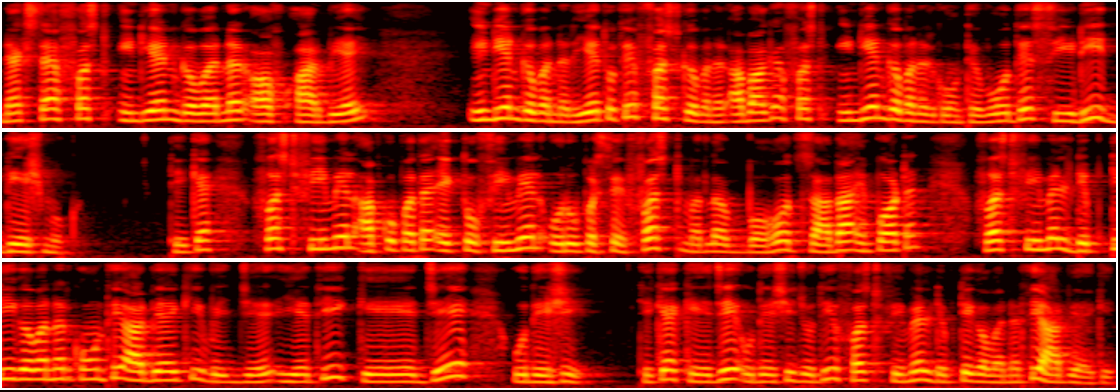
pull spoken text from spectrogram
नेक्स्ट है first Indian governor of RBI Indian governor ये तो थे फ़र्स्ट गवर्नर अब आ गया फ़र्स्ट इंडियन गवर्नर कौन थे? वो थे सी डी देशमुख ठीक है? फ़र्स्ट फीमेल आपको पता है, एक तो फीमेल और ऊपर से फ़र्स्ट मतलब बहुत ज़्यादा important first female deputy governor कौन थे आरबीआई की? ये थी के जे उदेशी ठीक है? के जे उदेशी जो थी फ़र्स्ट फीमेल डिप्टी गवर्नर थी आरबीआई की.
